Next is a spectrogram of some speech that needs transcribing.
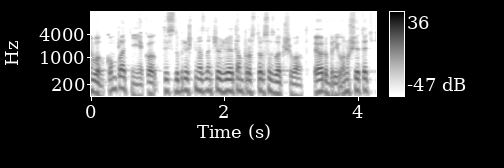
nebo kompletní, jako ty jsi dobře ještě naznačil, že je tam prostor se zlepšovat. Jo, dobrý, on už je teď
